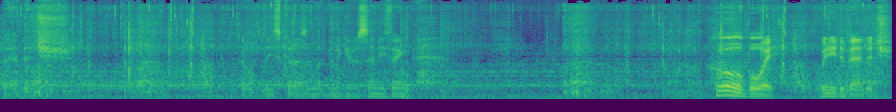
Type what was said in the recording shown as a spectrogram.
Bandage. No, these guys are not going to give us anything. Oh boy, we need a bandage.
